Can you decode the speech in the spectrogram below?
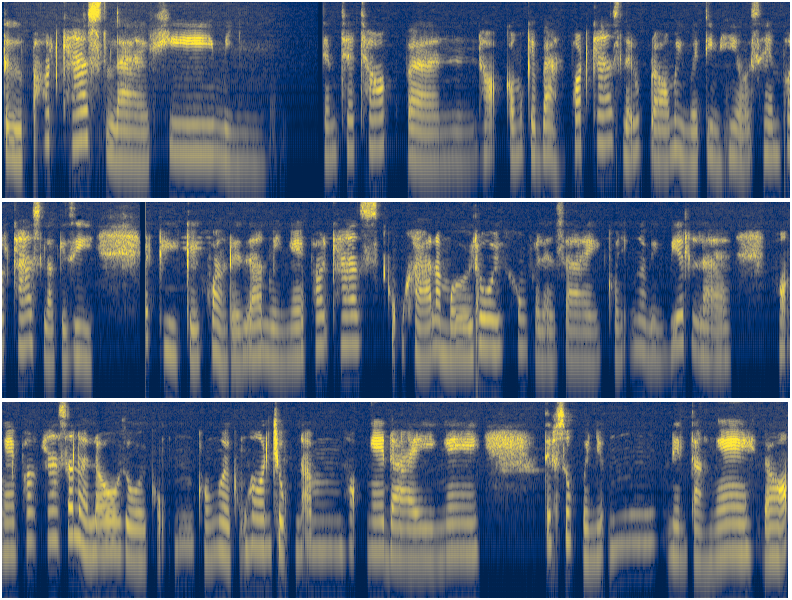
từ podcast là khi mình xem TED Talk và họ có một cái bản podcast lúc đó mình mới tìm hiểu xem podcast là cái gì. Thì cái khoảng thời gian mình nghe podcast cũng khá là mới thôi không phải là dài. Có những người mình biết là họ nghe podcast rất là lâu rồi cũng có người cũng hơn chục năm họ nghe đài nghe tiếp xúc với những nền tảng nghe đó.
